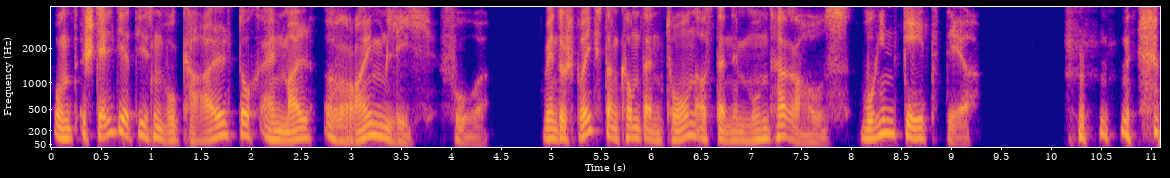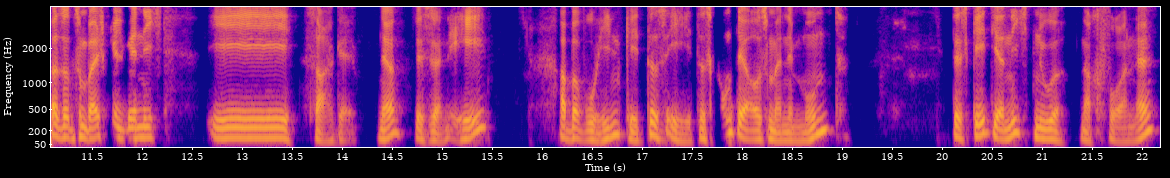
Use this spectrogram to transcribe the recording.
und stell dir diesen Vokal doch einmal räumlich vor. Wenn du sprichst, dann kommt ein Ton aus deinem Mund heraus. Wohin geht der? also zum Beispiel, wenn ich E sage, ja, das ist ein E, aber wohin geht das E? Das kommt ja aus meinem Mund das geht ja nicht nur nach vorne,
